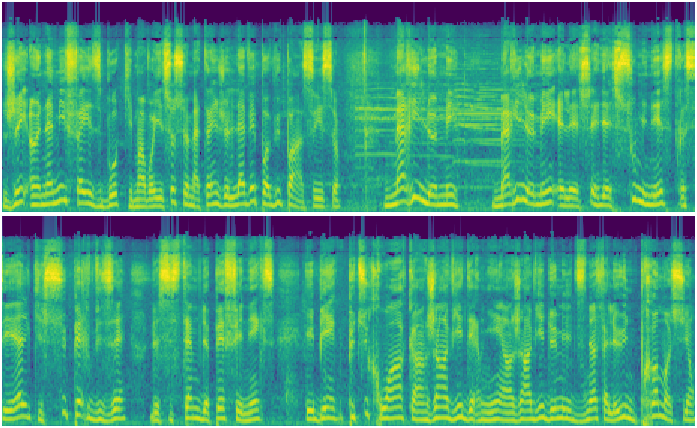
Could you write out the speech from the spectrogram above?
J'ai un ami Facebook qui m'a envoyé ça ce matin. Je l'avais pas vu passer, ça. Marie Lemay. Marie Lemay, elle est, elle est sous-ministre. C'est elle qui supervisait le système de paix Phoenix. Eh bien, peux-tu croire qu'en janvier dernier, en janvier 2019, elle a eu une promotion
